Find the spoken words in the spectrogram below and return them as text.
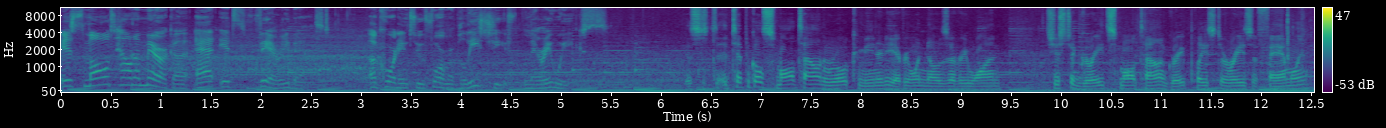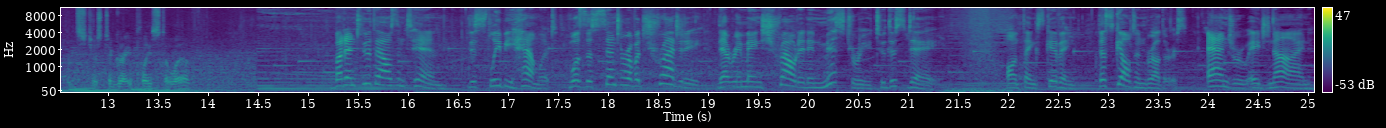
is small town America at its very best, according to former police chief Larry Weeks. This is a typical small town rural community. Everyone knows everyone. It's just a great small town, great place to raise a family. It's just a great place to live. But in 2010, this sleepy hamlet was the center of a tragedy that remains shrouded in mystery to this day. On Thanksgiving, the Skelton brothers, Andrew, age nine,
